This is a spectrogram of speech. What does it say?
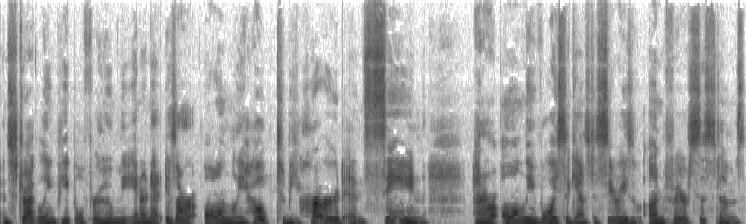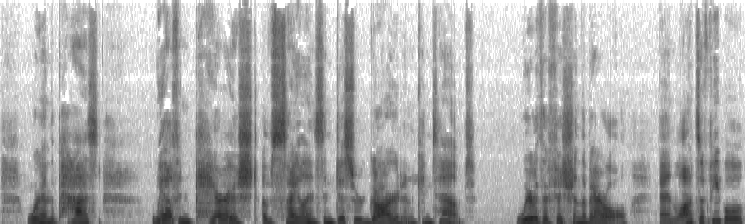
and struggling people for whom the internet is our only hope to be heard and seen, and our only voice against a series of unfair systems where in the past we often perished of silence and disregard and contempt. We're the fish in the barrel, and lots of people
